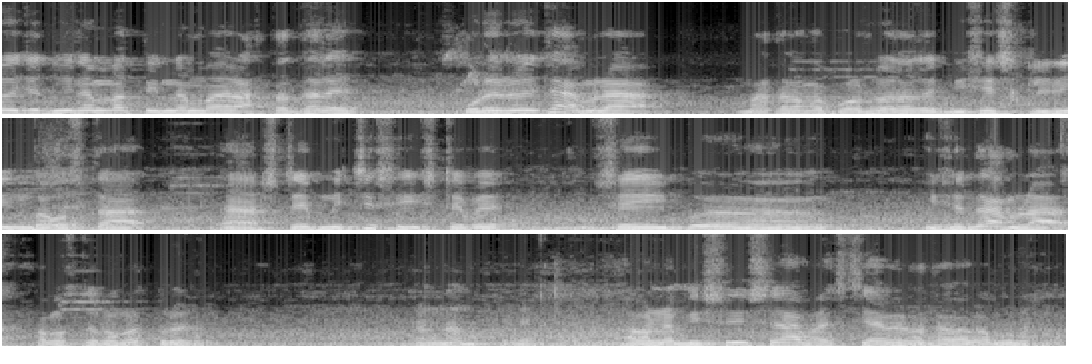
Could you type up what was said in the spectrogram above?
রয়েছে দুই নম্বর তিন নম্বর রাস্তার ধারে পড়ে রয়েছে আমরা মাথাভাঙ্গা পৌরসভা তাদের বিশেষ ক্লিনিং ব্যবস্থা স্টেপ নিচ্ছি। সেই স্টেপে সেই ইসেতে আমরা সমস্ত নোংরা তুলে নেব। আমার নাম শাহ ভাইস চেয়ারম্যান মাথাভাঙ্গা পৌরসভা।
